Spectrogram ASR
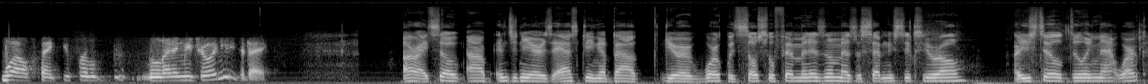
Well, thank you for letting me join you today. All right, so our engineer is asking about your work with social feminism as a 76 year old. Are you still doing that work?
